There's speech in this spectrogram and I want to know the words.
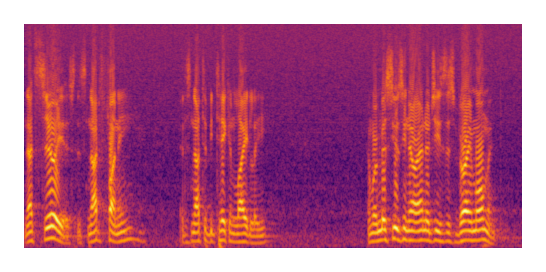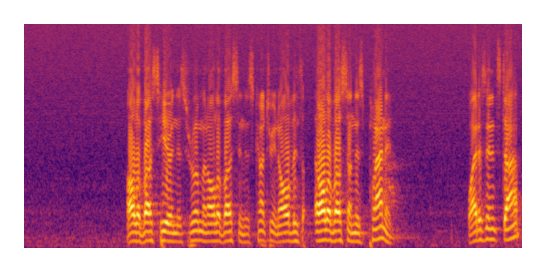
That's serious. It's not funny. It's not to be taken lightly. And we're misusing our energies this very moment. All of us here in this room and all of us in this country and all of, this, all of us on this planet. Why doesn't it stop?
